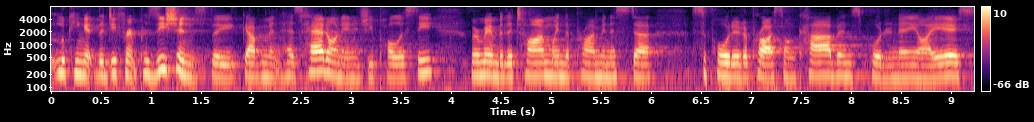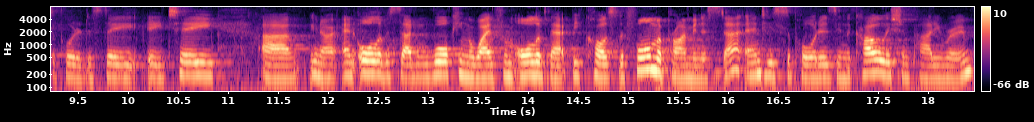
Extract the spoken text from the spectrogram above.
looking at the different positions the government has had on energy policy, remember the time when the Prime Minister supported a price on carbon, supported an EIS, supported a CET, uh, you know, and all of a sudden walking away from all of that because the former Prime Minister and his supporters in the coalition party room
